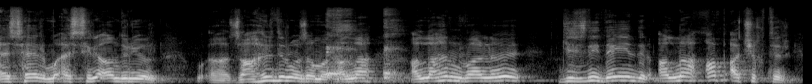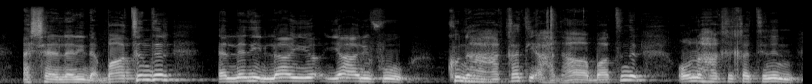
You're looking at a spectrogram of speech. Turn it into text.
Eser müessiri andırıyor. Zahirdir o zaman. Allah Allah'ın varlığı gizli değildir. Allah ap açıktır eserleriyle. Batındır. Ellezî la ya'rifu kunha hakikati ahad. Ha batındır. Onun hakikatinin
